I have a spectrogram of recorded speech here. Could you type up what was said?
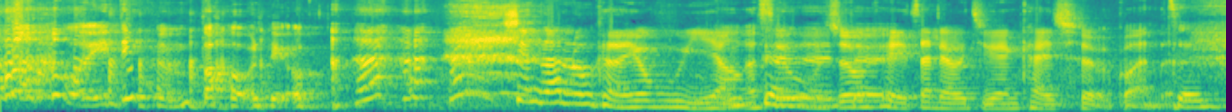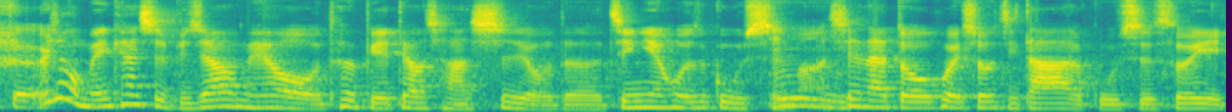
我一定很保留。现在路可能又不一样了，所以我们之后可以再聊几遍开车有关的。真的，而且我们一开始比较没有特别调查室友的经验或是故事嘛，现在都会收集大家的故事，所以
